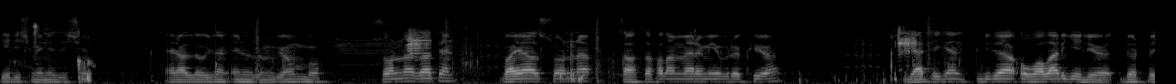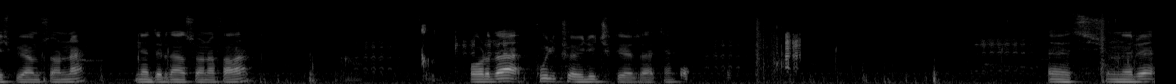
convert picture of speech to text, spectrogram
Gelişmeniz için. Herhalde o yüzden en uzun biyom bu. Sonra zaten bayağı sonra tahta falan vermeyi bırakıyor. Gerçekten bir daha ovalar geliyor 4-5 biyom sonra. Nether'dan sonra falan. Orada full köylü çıkıyor zaten. Evet şunları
